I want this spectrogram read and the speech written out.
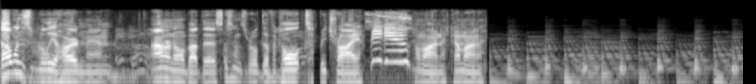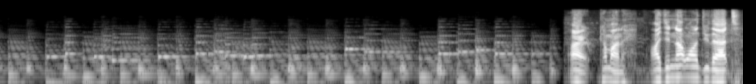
That one's really hard, man. I don't know about this. This one's real difficult. Retry. Redo! Come on, come on. Alright, come on. I did not want to do that.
